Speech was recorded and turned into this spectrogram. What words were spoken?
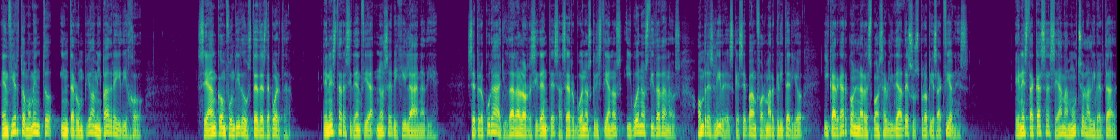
En cierto momento interrumpió a mi padre y dijo, Se han confundido ustedes de puerta. En esta residencia no se vigila a nadie. Se procura ayudar a los residentes a ser buenos cristianos y buenos ciudadanos, hombres libres que sepan formar criterio y cargar con la responsabilidad de sus propias acciones. En esta casa se ama mucho la libertad,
